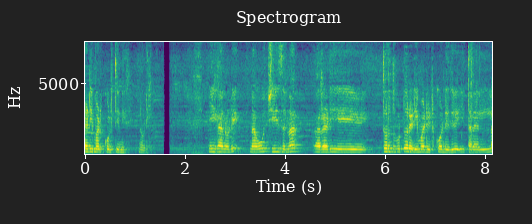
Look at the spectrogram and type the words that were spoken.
ರೆಡಿ ಮಾಡ್ಕೊಳ್ತೀನಿ ನೋಡಿ. ಈಗ ನೋಡಿ, ನಾವು ಚೀಸನ್ನು ರೆಡಿ ತುರಿದ್ಬಿಟ್ಟು ರೆಡಿ ಮಾಡಿ ಇಟ್ಕೊಂಡಿದ್ವಿ. ಈ ಥರ ಎಲ್ಲ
